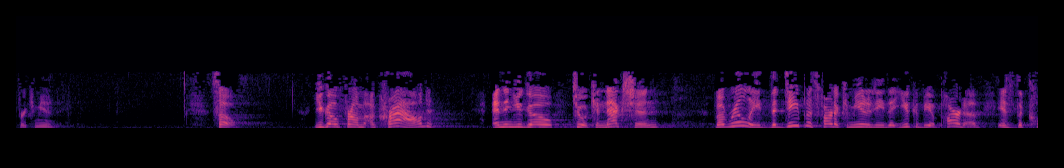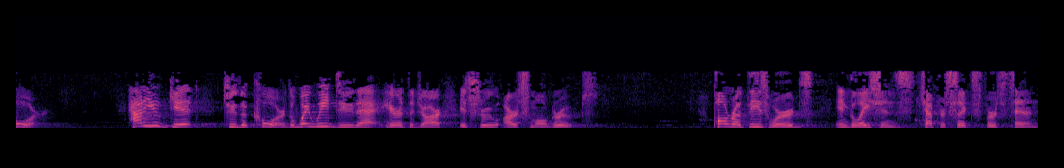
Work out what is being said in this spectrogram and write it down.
for community. So, you go from a crowd and then you go to a connection. But really, the deepest part of community that you could be a part of is the core. How do you get to the core? The way we do that here at the jar is through our small groups. Paul wrote these words in Galatians chapter 6, verse 10.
